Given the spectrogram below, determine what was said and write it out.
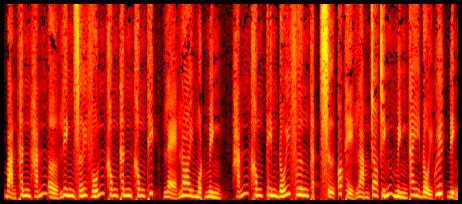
Bản thân hắn ở linh giới vốn không thân không thích, lẻ loi một mình, Hắn không tin đối phương thật sự có thể làm cho chính mình thay đổi quyết định.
